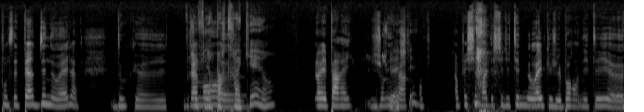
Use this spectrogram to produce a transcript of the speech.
pour cette période de Noël. Donc euh, vraiment... Je vais finir par craquer. Hein? Non mais pareil, j'en ai marre. Empêchez-moi d'acheter du thé de Noël que je vais boire en été euh,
